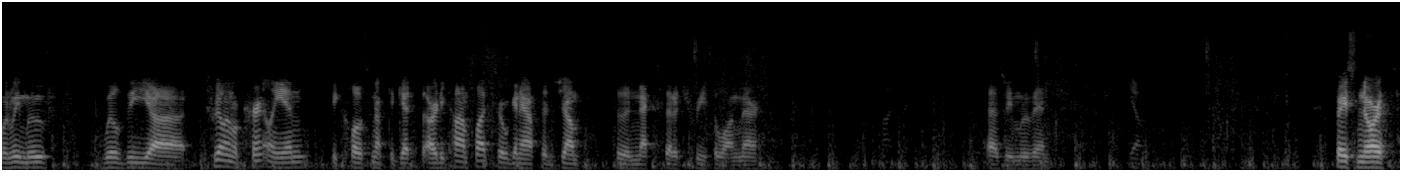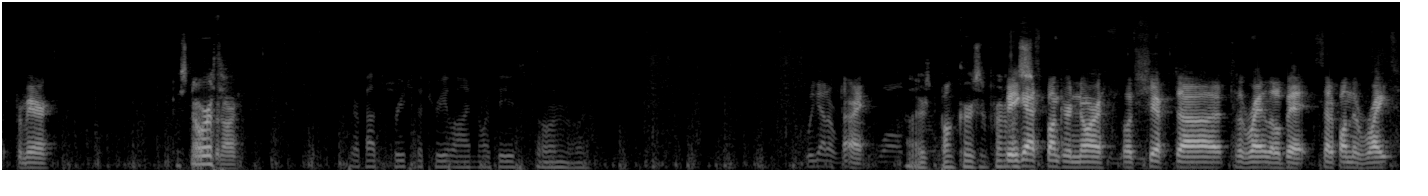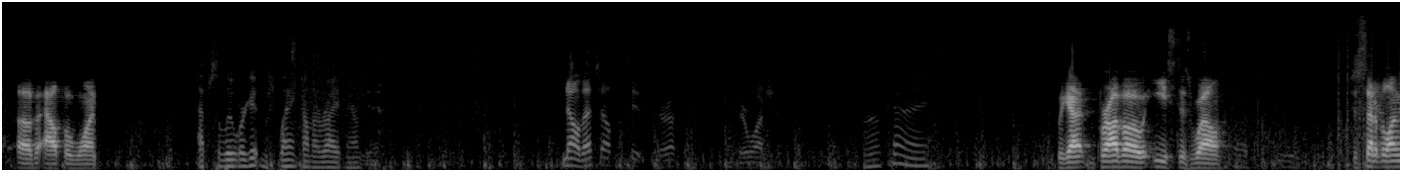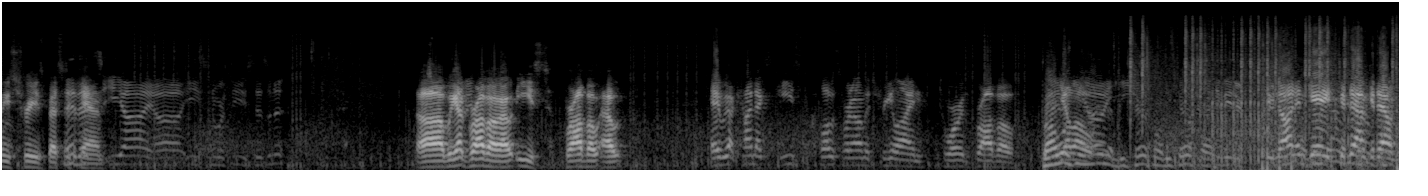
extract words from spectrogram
when we move, will the uh, tree line we're currently in be close enough to get to the RD complex, or we're gonna have to jump to the next set of trees along there as we move in? Yep. Face north from here. It's north. North. They're about to breach the tree line northeast. We got a All right. wall. Oh, there's bunkers in front of us. Big ass bunker north. Let's shift uh, to the right a little bit. Set up on the right of Alpha 1. Absolute, we're getting flanked on the right, man. No, that's Alpha 2. They're up there. They're watching. Okay. We got Bravo east as well. Just set up along these trees best Hey, we that's can. EI uh, east northeast, isn't it? Uh, we got Bravo out east. Bravo out. Hey, we got contacts east, close right on the tree line towards Bravo. Bravo, Yellow. behind him. Be careful. Be careful. Do not engage. Get down. Get down.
